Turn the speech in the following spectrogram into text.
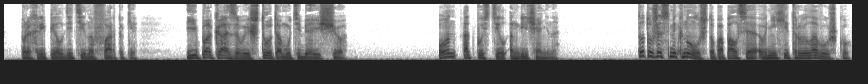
— прохрипел детина в фартуке. «И показывай, что там у тебя еще!» Он отпустил англичанина. Тот уже смекнул, что попался в нехитрую ловушку.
